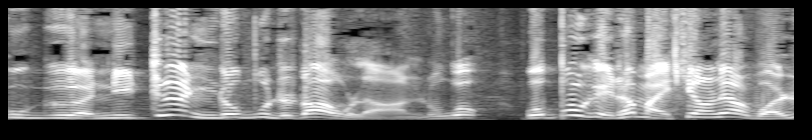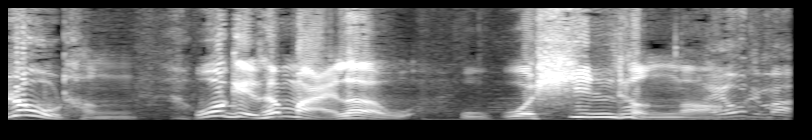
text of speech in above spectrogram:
顾哥，你这你都不知道了，我我不给他买项链，我肉疼；我给他买了，我我我心疼啊。”哎呦我的妈！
